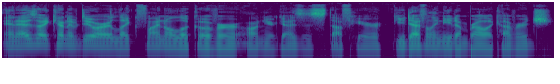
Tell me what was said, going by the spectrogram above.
And as I kind of do our like final look over on your guys' stuff here, you definitely need umbrella coverage.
